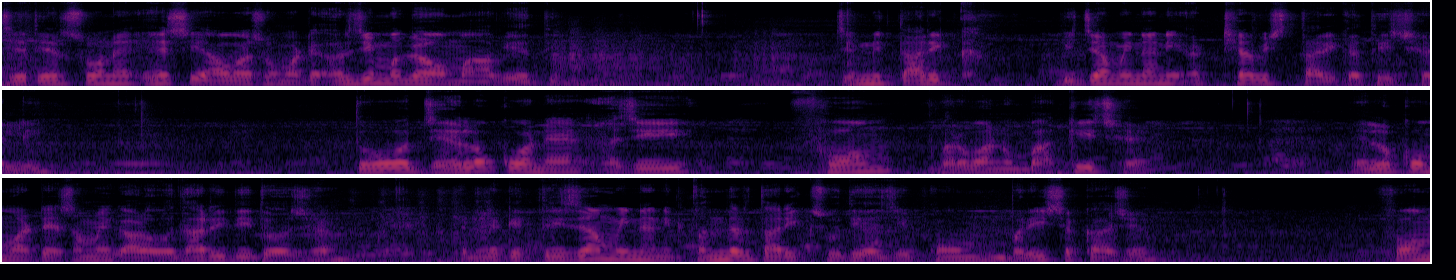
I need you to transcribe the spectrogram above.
જે તેરસો ને એંસી આવાસો માટે અરજી મગાવવામાં આવી હતી. જેમની તારીખ બીજા મહિનાની અઠ્યાવીસ તારીખ હતી છેલ્લી. તો જે લોકોને હજી ફોર્મ ભરવાનું બાકી છે, એ લોકો માટે સમયગાળો વધારી દીધો છે. એટલે કે ત્રીજા મહિનાની પંદર તારીખ સુધી હજી ફોર્મ ભરી શકાશે. ફોર્મ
